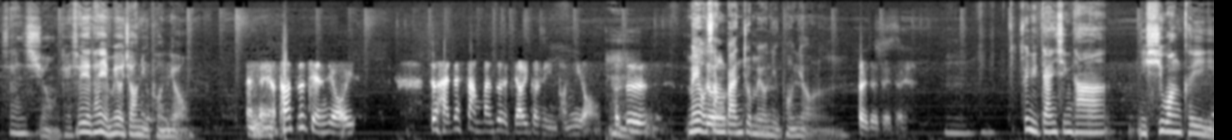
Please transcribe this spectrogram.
三十九 OK，所以他也没有交女朋友。哎，没有，他之前有一就还在上班，就有交一个女朋友，可是没有上班就没有女朋友了，对对对对，嗯所以你担心他，你希望可以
